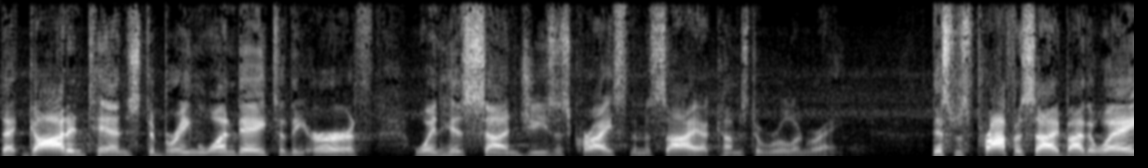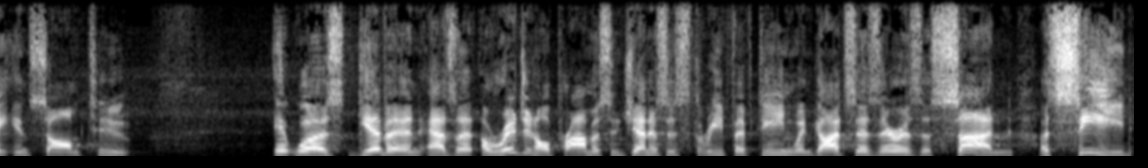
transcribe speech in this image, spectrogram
that God intends to bring one day to the earth when his son, Jesus Christ, the Messiah, comes to rule and reign. This was prophesied, by the way, in Psalm 2 it was given as an original promise in Genesis 3:15 when God says there is a son, a seed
